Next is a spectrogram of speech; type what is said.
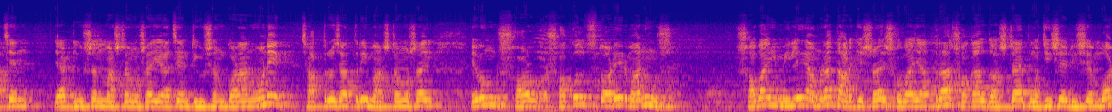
আছেন, যারা টিউশন মাস্টারমশাই আছেন, টিউশন করান, অনেক ছাত্রছাত্রী, মাস্টারমশাই এবং সকল স্তরের মানুষ, সবাই মিলে আমরা তারকেশ্বরের শোভাযাত্রা সকাল দশটায় পঁচিশে ডিসেম্বর,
